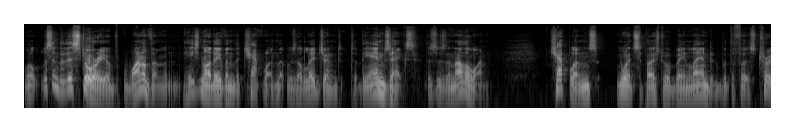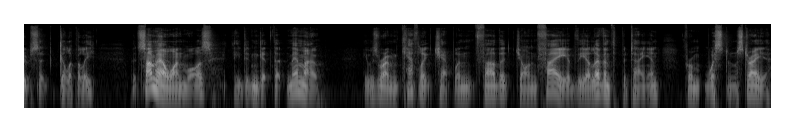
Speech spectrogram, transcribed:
Well, listen to this story of one of them. He's not even the chaplain that was a legend to the Anzacs. This is another one. Chaplains weren't supposed to have been landed with the first troops at Gallipoli, but somehow one was. He didn't get that memo. He was Roman Catholic chaplain Father John Fahey of the 11th Battalion from Western Australia.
